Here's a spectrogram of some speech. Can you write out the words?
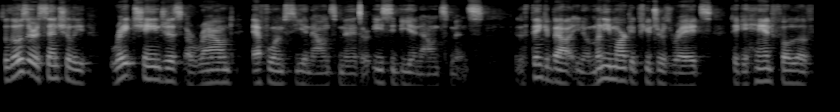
So those are essentially rate changes around FOMC announcements or ECB announcements. Think about, you know, money market futures rates, take a handful of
